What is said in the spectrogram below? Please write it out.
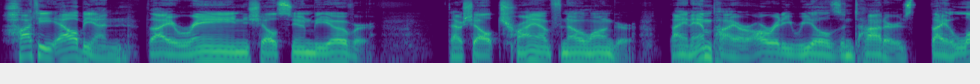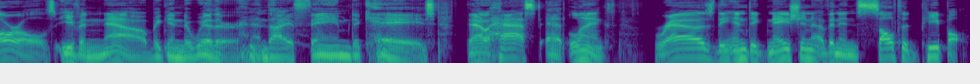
haughty Albion, thy reign shall soon be over. Thou shalt triumph no longer. Thine empire already reels and totters. Thy laurels even now begin to wither, and thy fame decays. Thou hast at length roused the indignation of an insulted people.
